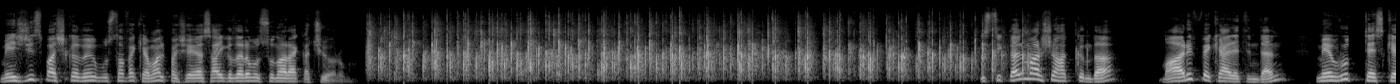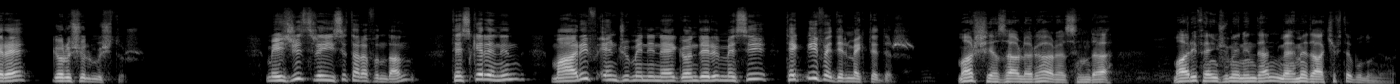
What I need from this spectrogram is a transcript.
Meclis Başkanı Mustafa Kemal Paşa'ya saygılarımı sunarak açıyorum. İstiklal Marşı hakkında Marif Vekaletinden Mevrut Tezkere görüşülmüştür. Meclis reisi tarafından tezkerenin Marif Encümeni'ne gönderilmesi teklif edilmektedir. Marş yazarları arasında Marif Encümeninden Mehmet Akif de bulunuyor.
